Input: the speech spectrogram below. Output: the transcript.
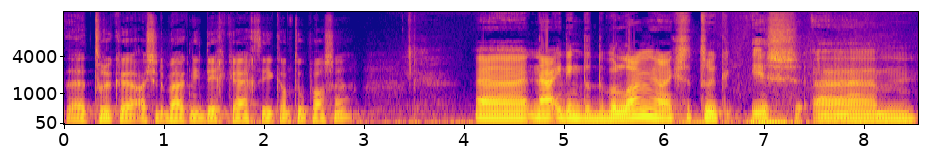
uh, trucken als je de buik niet dicht krijgt die je kan toepassen? Uh, nou, ik denk dat de belangrijkste truc is um,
